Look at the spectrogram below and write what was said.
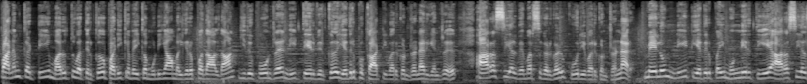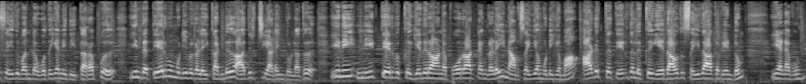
பணம் கட்டி மருத்துவத்திற்கு படிக்க வைக்க முடியாமல் இருப்பதால் தான் இது போன்ற நீட் தேர்விற்கு எதிர்ப்பு காட்டி வருகின்றனர் என்று அரசியல் விமர்சகர்கள் கூறி வருகின்றனர். மேலும் நீட் எதிர்ப்பை முன்னிறுத்தியே அரசியல் செய்து வந்த உதயநிதி தரப்பு இந்த தேர்வு முடிவுகளை கண்டு அதிர்ச்சி அடைந்துள்ளது. இனி நீட் தேர்வுக்கு எதிரான போராட்டங்களை நாம் செய்ய முடியுமா? அடுத்த தேர்தலுக்கு ஏதாவது செய்தாக வேண்டும் எனவும்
